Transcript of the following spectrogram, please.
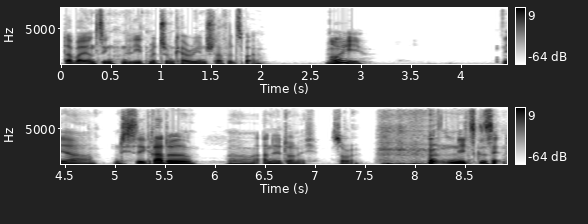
dabei und singt ein Lied mit Jim Carrey in Staffel 2. Ui. Ja, und ich sehe gerade. Äh, ah, nee, doch nicht. Sorry. nichts gesehen.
